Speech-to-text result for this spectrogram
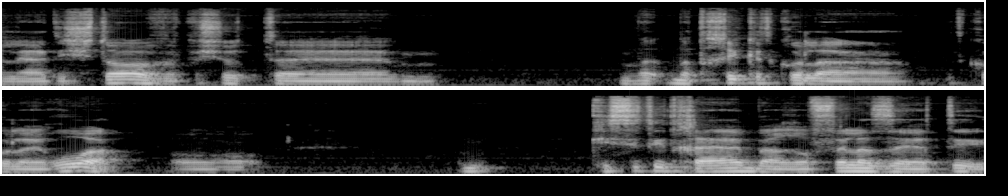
ליד אשתו, ופשוט אה, מדחיק את כל, ה, את כל האירוע, או כיסיתי את חיי בערפל הזייתי.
